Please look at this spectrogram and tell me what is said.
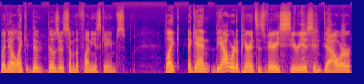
but no, like th- those are some of the funniest games. Like again, the outward appearance is very serious and dour,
